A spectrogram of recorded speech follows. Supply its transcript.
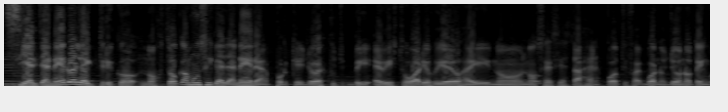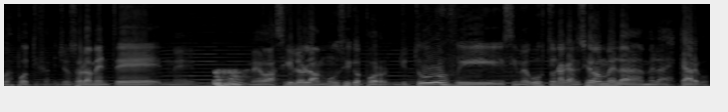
si el llanero eléctrico nos toca música llanera, porque yo escuch- vi- he visto varios videos ahí, no, no sé si estás en Spotify. Bueno, yo no tengo Spotify, yo solamente me, vacilo la música por YouTube y si me gusta una canción me la, me la descargo.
